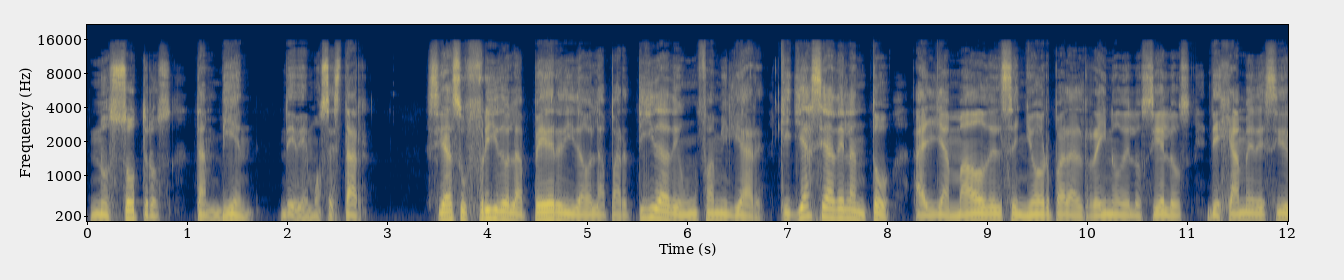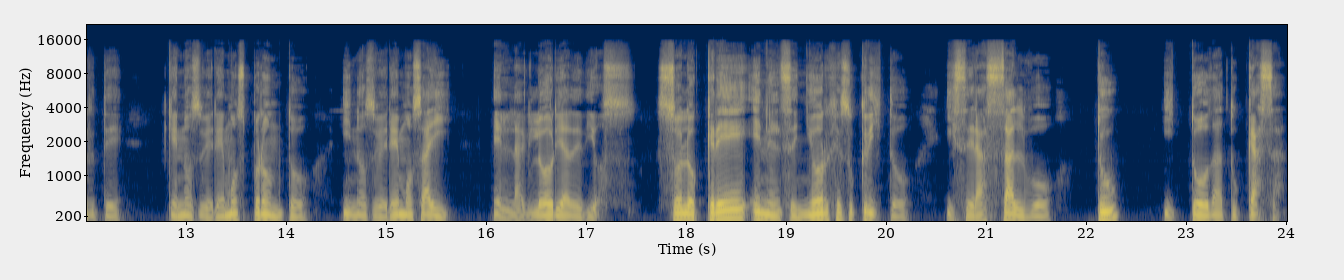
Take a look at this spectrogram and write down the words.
nosotros también debemos estar. Si has sufrido la pérdida o la partida de un familiar que ya se adelantó al llamado del Señor para el reino de los cielos, déjame decirte que nos veremos pronto y nos veremos ahí, en la gloria de Dios. Solo cree en el Señor Jesucristo y serás salvo tú y toda tu casa.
